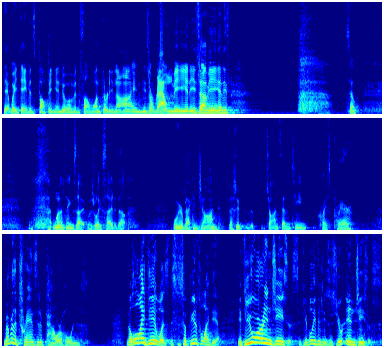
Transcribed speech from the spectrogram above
that way David's bumping into him in Psalm 139. He's around me and he's on me and he's. So, one of the things I was really excited about when we were back in John, especially John 17, Christ's prayer. Remember the transitive power of holiness? And the whole idea was this is a beautiful idea. If you are in Jesus, if you believe in Jesus, you're in Jesus.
